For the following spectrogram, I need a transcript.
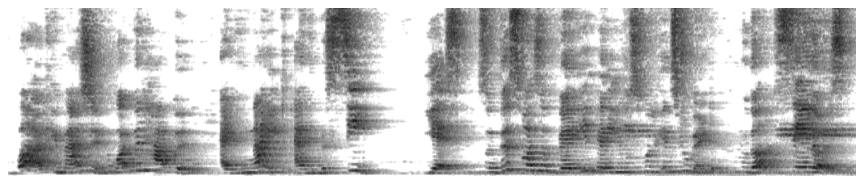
But imagine what will happen at night and the sea. Yes. So this was a very very useful instrument to the sailors.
